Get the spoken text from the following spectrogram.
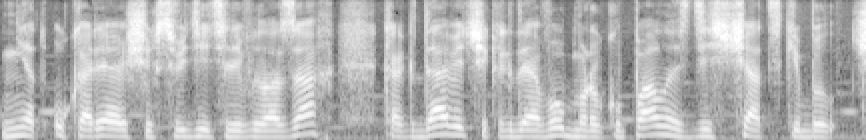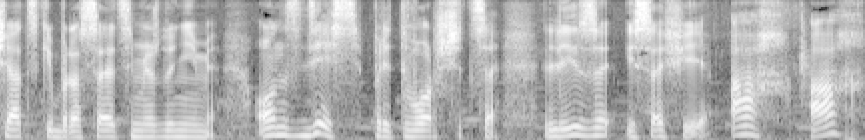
Нет укоряющих свидетелей в глазах. Как давеча, когда я в обморок упала, здесь Чацкий был. Чацкий бросается между ними. Он здесь, притворщица. Лиза и София. Ах, ах.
